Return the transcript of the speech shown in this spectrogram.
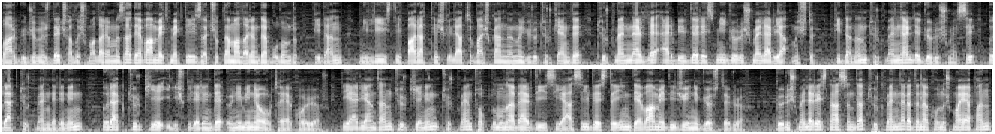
var gücümüzde çalışmalarımıza devam etmekteyiz açıklamalarında bulundu. Fidan, Milli İstihbarat Teşkilatı Başkanlığını yürütürken de Türkmenler Türkmenlerle Erbil'de resmi görüşmeler yapmıştı. Fidan'ın Türkmenlerle görüşmesi, Irak Türkmenlerinin Irak-Türkiye ilişkilerinde önemini ortaya koyuyor. Diğer yandan Türkiye'nin Türkmen toplumuna verdiği siyasi desteğin devam edeceğini gösteriyor. Görüşmeler esnasında Türkmenler adına konuşma yapan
